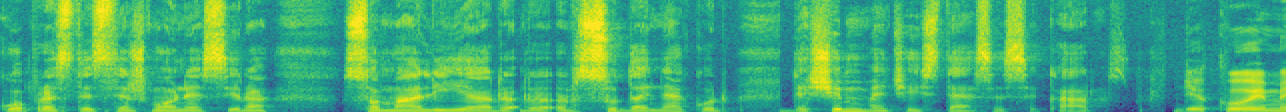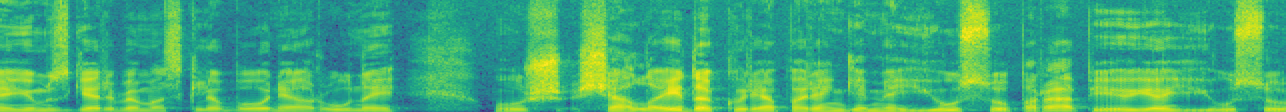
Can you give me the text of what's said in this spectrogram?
kuo prastesni žmonės yra Somalija ar, ar Sudane, kur dešimtmečiais tęsiasi karas. Dėkojame Jums gerbiamas klebonė Arūnai už šią laidą, kurią parengėme Jūsų parapijoje, Jūsų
